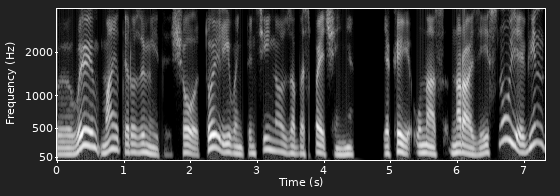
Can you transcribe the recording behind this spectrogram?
ви маєте розуміти, що той рівень пенсійного забезпечення, який у нас наразі існує, він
